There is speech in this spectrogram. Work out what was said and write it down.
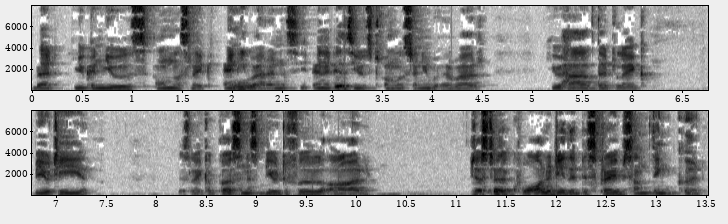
that you can use almost like anywhere, and it's, and it is used almost anywhere where you have that like beauty is like a person is beautiful or just a quality that describes something good,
